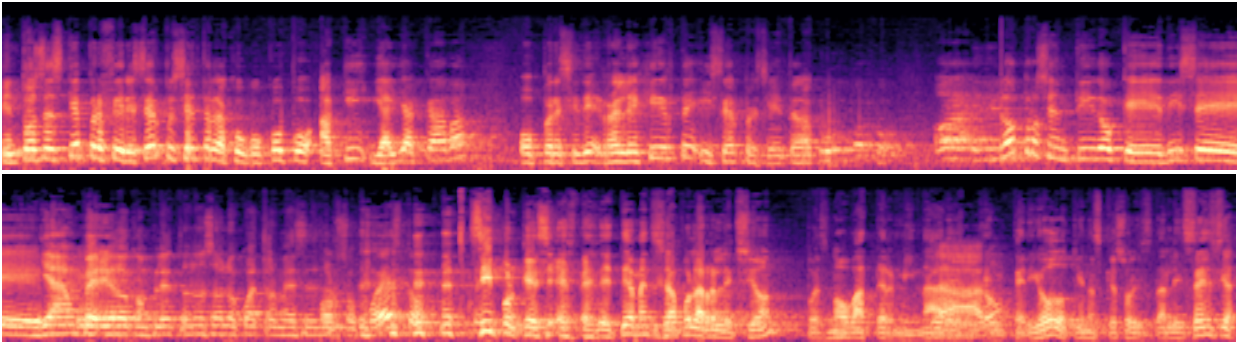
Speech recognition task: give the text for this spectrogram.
Entonces, ¿qué prefiere? ¿Ser presidente de la Jugocopo aquí y ahí acaba? ¿O preside- reelegirte y ser presidente de la Jugocopo? Ahora, en el otro sentido que dice... Ya un eh, periodo completo, no solo cuatro meses. Por ¿no? supuesto. Sí, porque efectivamente si va por la reelección, pues no va a terminar el- el, periodo, tienes que solicitar licencia.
